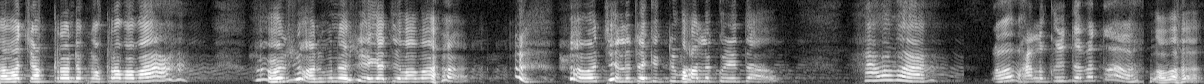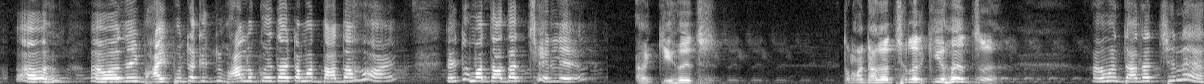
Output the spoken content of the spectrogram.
বাবা চক্রান্ত প্রক্র বাবা। আমার সর্বনাশ হয়ে গেছে বাবা। আমার ছেলেটাকে একটু ভালো করে দাও। হ্যাঁ বাবা। ও ভালো করে দেবে তো। বাবা আমার- আমার এই ভাইপোটাকে একটু ভালো করে দাও এটা আমার দাদা হয়। এটা আমার দাদার ছেলে। কি হয়েছে? তোমার দাদার ছেলের কি হয়েছে? আমার দাদার ছেলে?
